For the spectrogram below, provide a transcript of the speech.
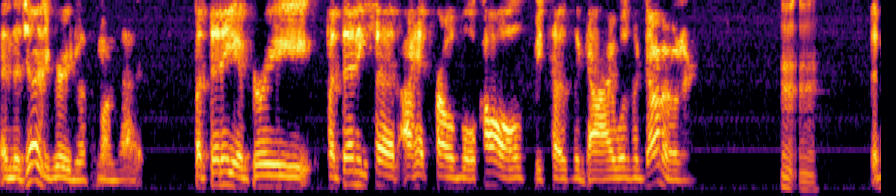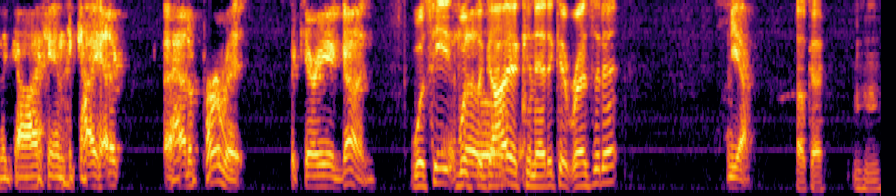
and the judge agreed with him on that. But then he agreed. But then he said I had probable cause because the guy was a gun owner, Mm-mm. and the guy and the guy had a had a permit to carry a gun. Was he was the guy a Connecticut resident? Yeah. Okay. hmm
